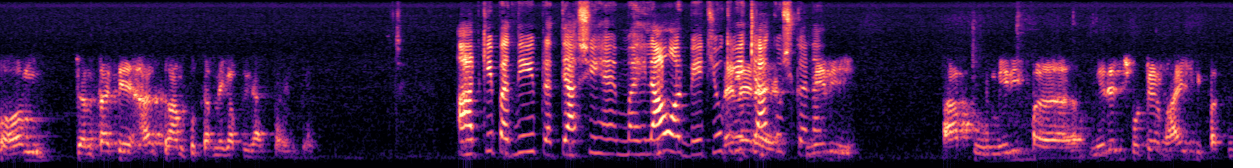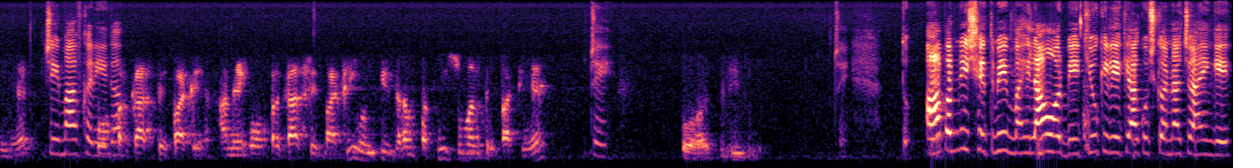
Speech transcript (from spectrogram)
और हम जनता के हर काम को करने का प्रयास करेंगे। आपकी पत्नी प्रत्याशी हैं महिलाओं और बेटियों के लिए क्या कुछ करना मेरी आपको मेरी मेरे छोटे भाई की पत्नी है। जी माफ़ करिएगा। प्रकाश त्रिपाठी ओम प्रकाश त्रिपाठी उनकी धर्म पत्नी सुमन त्रिपाठी है। जी। जी। तो आप अपने क्षेत्र में महिलाओं और बेटियों के लिए क्या कुछ करना चाहेंगे?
